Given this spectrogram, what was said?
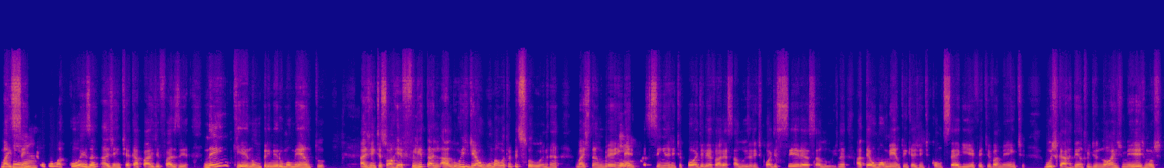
mas é. sempre alguma coisa a gente é capaz de fazer. Nem que num primeiro momento a gente só reflita a luz de alguma outra pessoa, né? Mas também, é. mesmo assim, a gente pode levar essa luz, a gente pode ser essa luz, né? Até o momento em que a gente consegue efetivamente buscar dentro de nós mesmos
